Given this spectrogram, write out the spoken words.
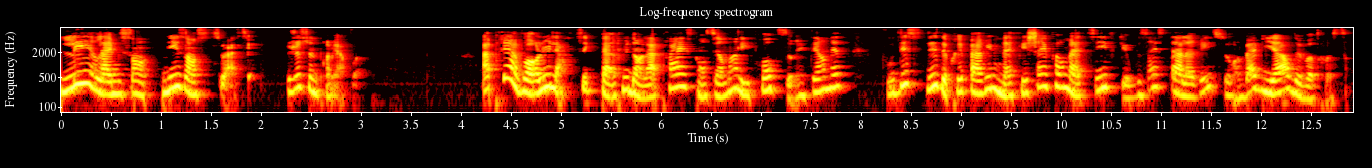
lire la mise en, situation, juste une première fois. Après avoir lu l'article paru dans la presse concernant les fraudes sur Internet, vous décidez de préparer une affiche informative que vous installerez sur un babillard de votre centre.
